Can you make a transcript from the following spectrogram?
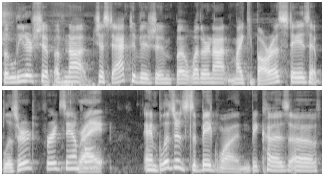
the leadership of not just Activision, but whether or not Mike Ybarra stays at Blizzard, for example. Right. And Blizzard's the big one because of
